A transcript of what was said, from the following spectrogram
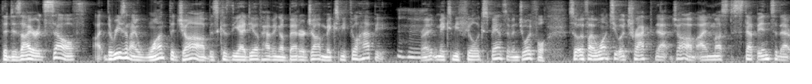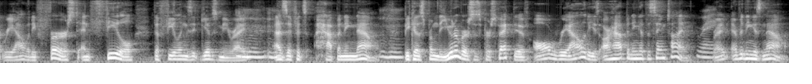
The desire itself, I- the reason I want the job is because the idea of having a better job makes me feel happy, right? It makes me feel expansive and joyful. So if I want to attract that job, I must step into that reality first and feel the feelings it gives me, right? As if it's happening now. Because from the universe's perspective, all realities are happening at the same time, Right. right? Everything is now.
